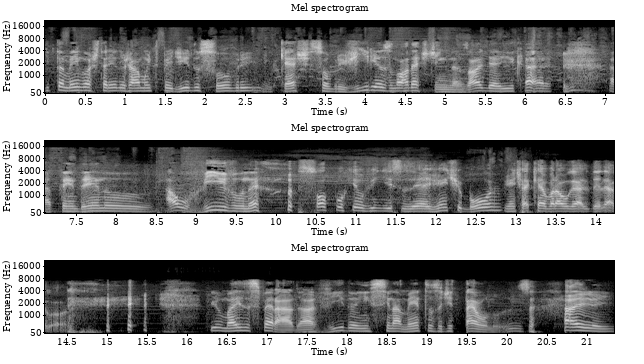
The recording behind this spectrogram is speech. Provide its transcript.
E também gostaria do já muito pedido sobre um cast sobre gírias nordestinas. Olha aí, cara, atendendo ao vivo, né? Só porque o Vinícius é gente boa, a gente vai quebrar o galho dele agora. E o mais esperado, a vida e ensinamentos de Teulus. Olha aí.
